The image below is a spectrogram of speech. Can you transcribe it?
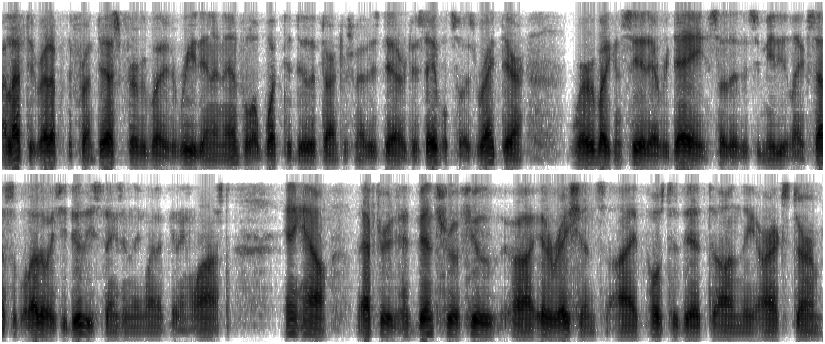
I left it right up at the front desk for everybody to read in an envelope what to do if Dr. Smith is dead or disabled. So it's right there where everybody can see it every day so that it's immediately accessible. Otherwise, you do these things and they wind up getting lost. Anyhow, after it had been through a few uh, iterations, I posted it on the RX Derm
